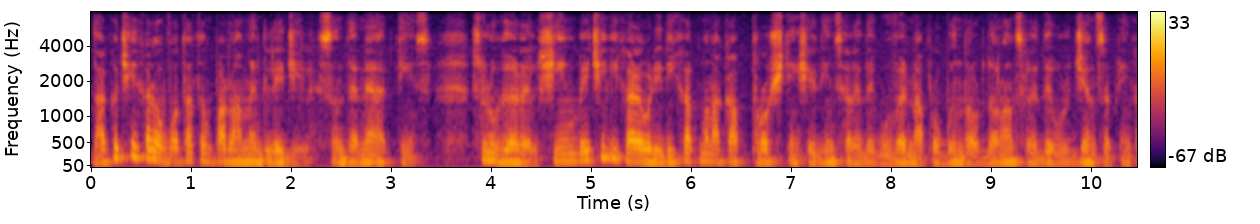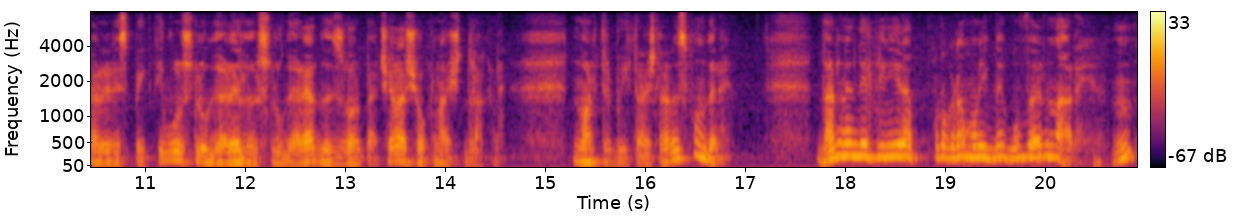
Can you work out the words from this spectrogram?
Dacă cei care au votat în Parlament legile sunt de neatins, slugărel și imbecilii care au ridicat mâna ca proști în ședințele de guvern aprobând ordonanțele de urgență prin care respectivul slugărel îl slugărea de zor pe același ocnaș dracne, nu ar trebui trași la răspundere. Dar neîndeplinirea programului de guvernare, hm?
